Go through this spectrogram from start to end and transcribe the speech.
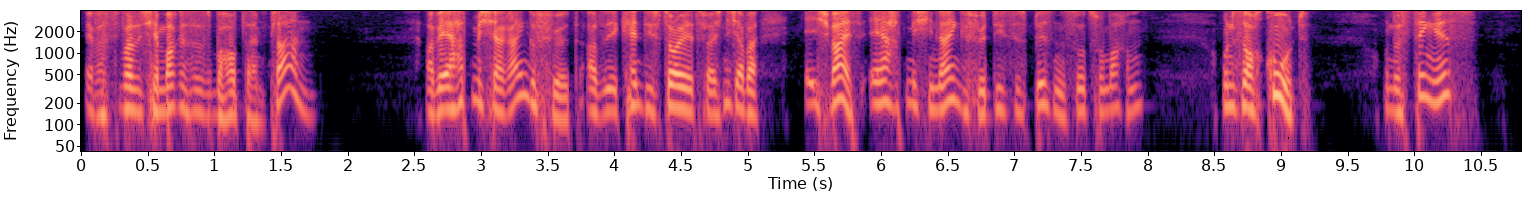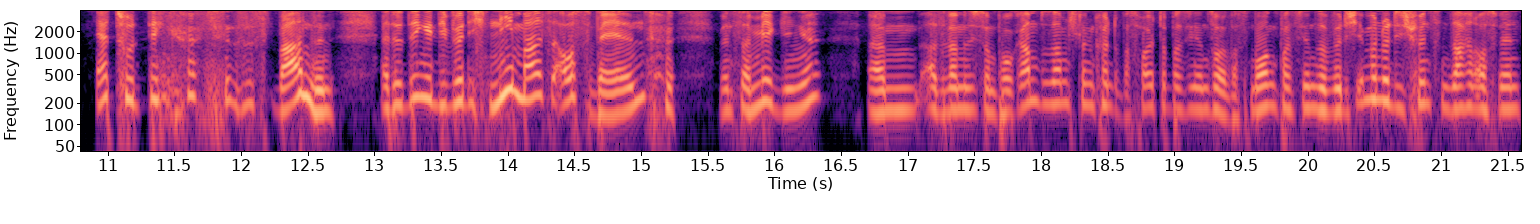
Ey, was, was ich hier mache, ist das überhaupt dein Plan? Aber er hat mich ja reingeführt. Also ihr kennt die Story jetzt vielleicht nicht, aber ich weiß, er hat mich hineingeführt, dieses Business so zu machen. Und ist auch gut. Und das Ding ist, er tut Dinge, das ist Wahnsinn. Er tut Dinge, die würde ich niemals auswählen, wenn es an mir ginge. Ähm, also wenn man sich so ein Programm zusammenstellen könnte, was heute passieren soll, was morgen passieren soll, würde ich immer nur die schönsten Sachen auswählen.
